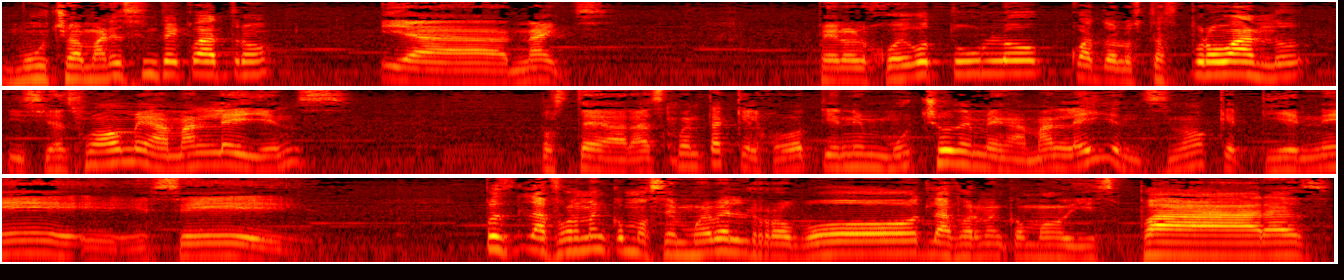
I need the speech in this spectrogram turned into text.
mucho a Mario 64 y a Knights. Pero el juego tú lo, cuando lo estás probando, y si has jugado Mega Man Legends, pues te darás cuenta que el juego tiene mucho de Mega Man Legends, ¿no? Que tiene eh, ese... Pues la forma en cómo se mueve el robot, la forma en cómo disparas,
